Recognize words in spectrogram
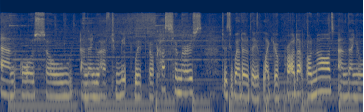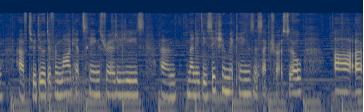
and also and then you have to meet with your customers to see whether they like your product or not and then you have to do different marketing strategies and many decision makings etc. So uh, I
